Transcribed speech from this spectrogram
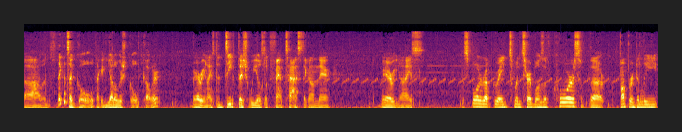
uh, I think it's a gold, like a yellowish gold color. Very nice. The deep dish wheels look fantastic on there. Very nice. The spoiler upgrade, twin turbos, of course, with the bumper delete,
